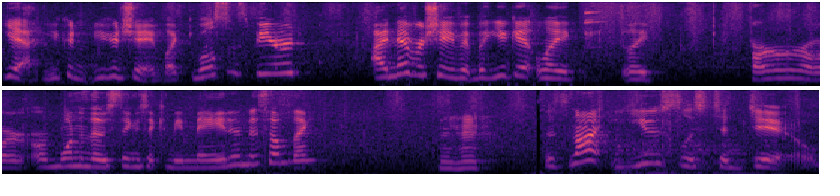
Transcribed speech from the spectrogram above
Yeah, you could you could shave like Wilson's beard. I never shave it, but you get like like fur or, or one of those things that can be made into something. Mm-hmm. So it's not useless to do.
